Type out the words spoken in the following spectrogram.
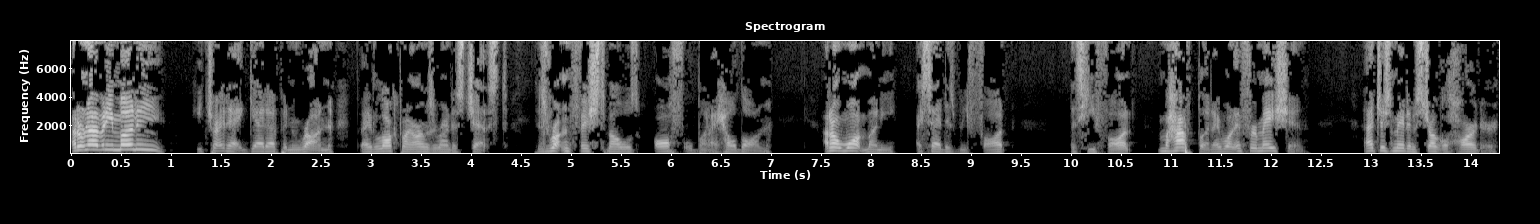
I don't have any money! He tried to get up and run, but I locked my arms around his chest. His rotten fish smell was awful, but I held on. I don't want money, I said as we fought, as he fought. I'm a half-blood. I want information. That just made him struggle harder.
